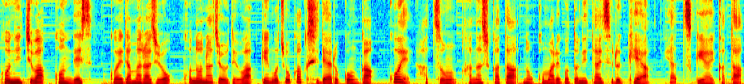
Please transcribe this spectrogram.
こんにちは、コンです。声玉ラジオ。このラジオでは言語聴覚士であるコンが声、発音、話し方の困りごとに対するケアや付き合い方、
